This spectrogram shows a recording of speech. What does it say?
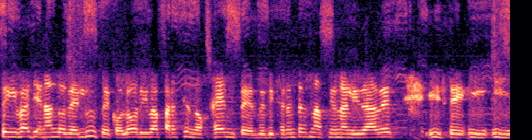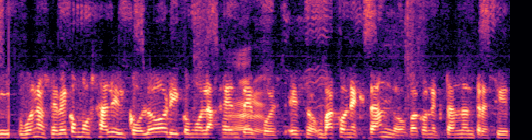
se iba llenando de luz, de color, iba apareciendo gente de diferentes nacionalidades y, se, y, bueno, se ve cómo sale el color y cómo la gente pues eso va conectando, va conectando entre sí.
